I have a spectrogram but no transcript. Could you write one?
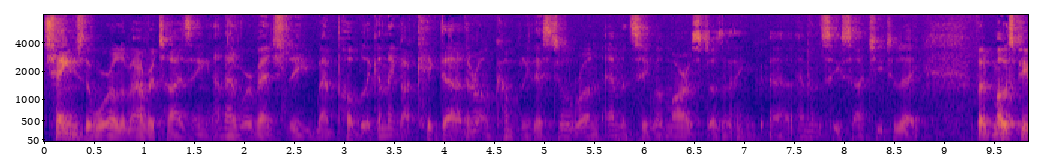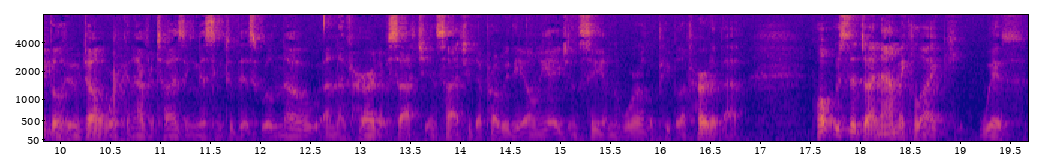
changed the world of advertising, and then were eventually went public and then got kicked out of their own company. They still run M&C. Well, Maurice does, I think, uh, M&C Saatchi today. But most people who don't work in advertising listening to this will know and have heard of Saatchi and Saatchi. They're probably the only agency in the world that people have heard about. What was the dynamic like with,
